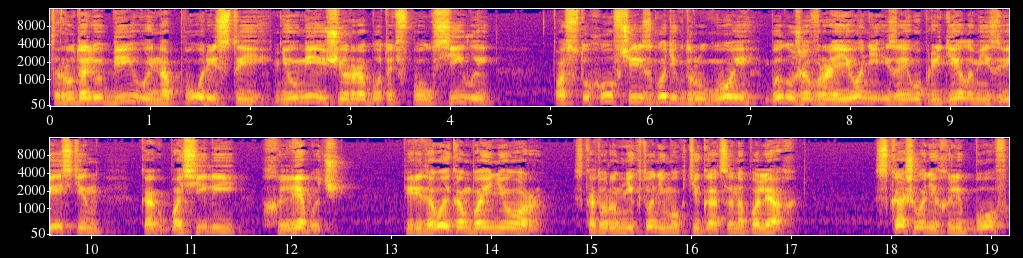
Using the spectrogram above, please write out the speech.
Трудолюбивый, напористый, не умеющий работать в полсилы, Пастухов через годик-другой был уже в районе и за его пределами известен как Басилий Хлебыч, передовой комбайнер, с которым никто не мог тягаться на полях. Скашивание хлебов,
